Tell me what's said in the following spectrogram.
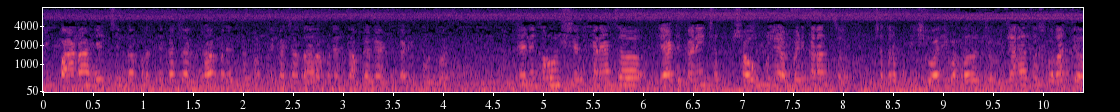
की पाना हे चिन्ह प्रत्येकाच्या घरापर्यंत प्रत्येकाच्या दारापर्यंत आपल्याला या ठिकाणी पोहोचवायचं जेणेकरून शेतकऱ्याचं या ठिकाणी शाहू फुले आंबेडकरांचं छत्रपती शिवाजी महाराजांचं विचाराचं स्वराज्य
